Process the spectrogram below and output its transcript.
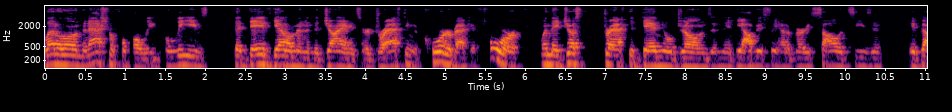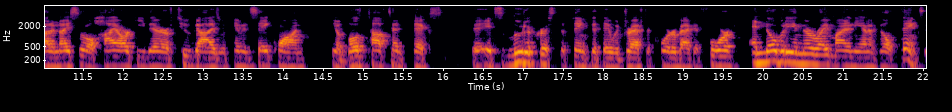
let alone the National Football League, believes that Dave Gettleman and the Giants are drafting a quarterback at four when they just drafted Daniel Jones, and he obviously had a very solid season. They've got a nice little hierarchy there of two guys with him and Saquon, you know, both top 10 picks. It's ludicrous to think that they would draft a quarterback at four, and nobody in their right mind in the NFL thinks.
